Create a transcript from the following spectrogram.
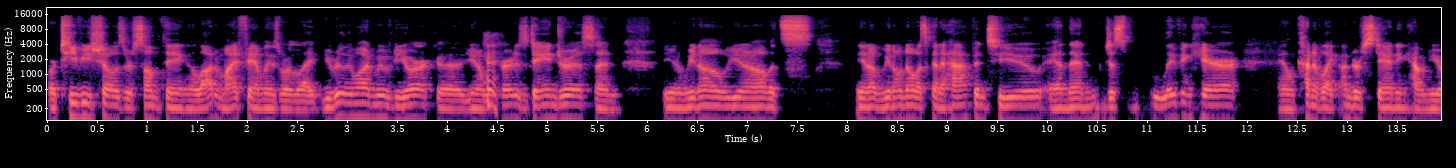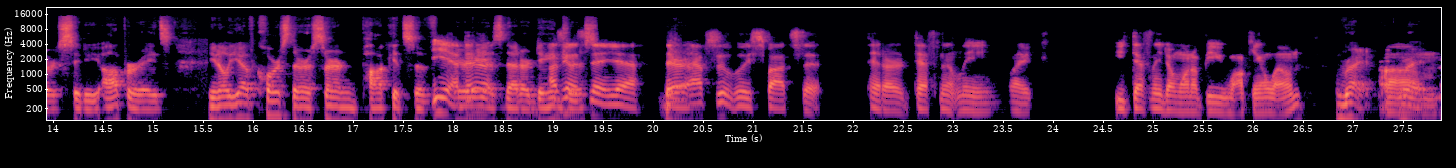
or TV shows or something. A lot of my families were like, "You really want to move to New York? Uh, you know, we heard it's dangerous, and you know, we know, you know, it's you know, we don't know what's going to happen to you." And then just living here and kind of like understanding how New York City operates. You know, yeah, of course, there are certain pockets of Yeah, areas that are I was dangerous. gonna say yeah. There are absolutely spots that that are definitely like you definitely don't want to be walking alone. right, right. Um,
